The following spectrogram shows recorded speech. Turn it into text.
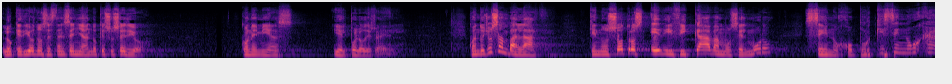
lo que Dios nos está enseñando que sucedió con Emías y el pueblo de Israel. Cuando yo Zambalat, que nosotros edificábamos el muro, se enojó. ¿Por qué se enoja?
